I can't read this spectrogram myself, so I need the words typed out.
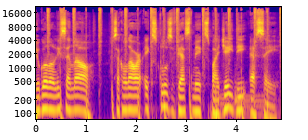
You're gonna listen now, second hour exclusive guest mix by JDSA.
